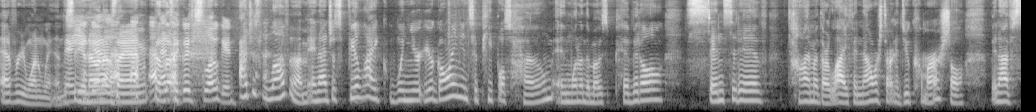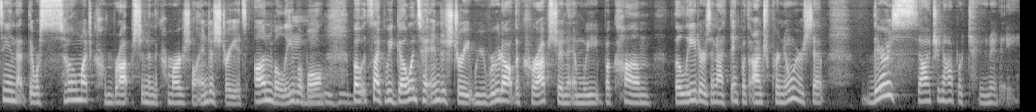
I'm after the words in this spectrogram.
everyone wins. There you you know what I'm saying? That's I- a good slogan. I just love them, and I just feel like when you're you're going into people's home in one of the most pivotal, sensitive time of their life, and now we're starting to do commercial. And I've seen that there was so much corruption in the commercial industry; it's unbelievable. But it's like we go into industry, we root out the corruption, and we become the leaders. And I think with entrepreneurship, there is such an opportunity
